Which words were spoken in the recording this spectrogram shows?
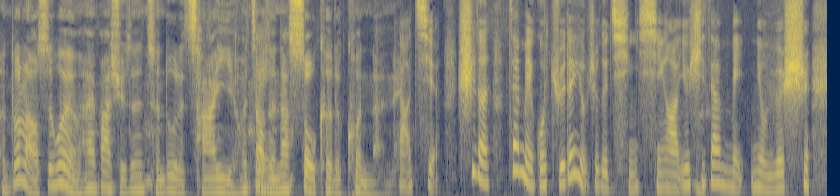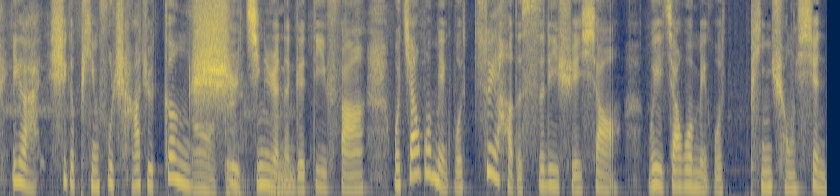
很多老师会很害怕学生程度的差异，也会造成他授课的困难。了解，是的，在美国绝对有这个情形啊，尤其在美纽约市，一个是一个贫富差距更是惊人的一个地方。我教过美国最好的私立学校，我也教过美国贫穷线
